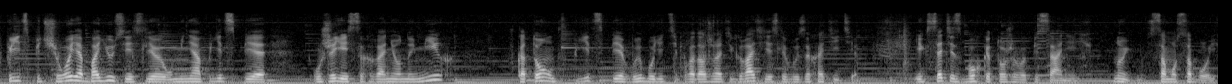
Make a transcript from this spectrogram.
В принципе, чего я боюсь, если у меня, в принципе, уже есть сохраненный мир, в котором, в принципе, вы будете продолжать играть, если вы захотите. И, кстати, сборка тоже в описании. Ну, само собой,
